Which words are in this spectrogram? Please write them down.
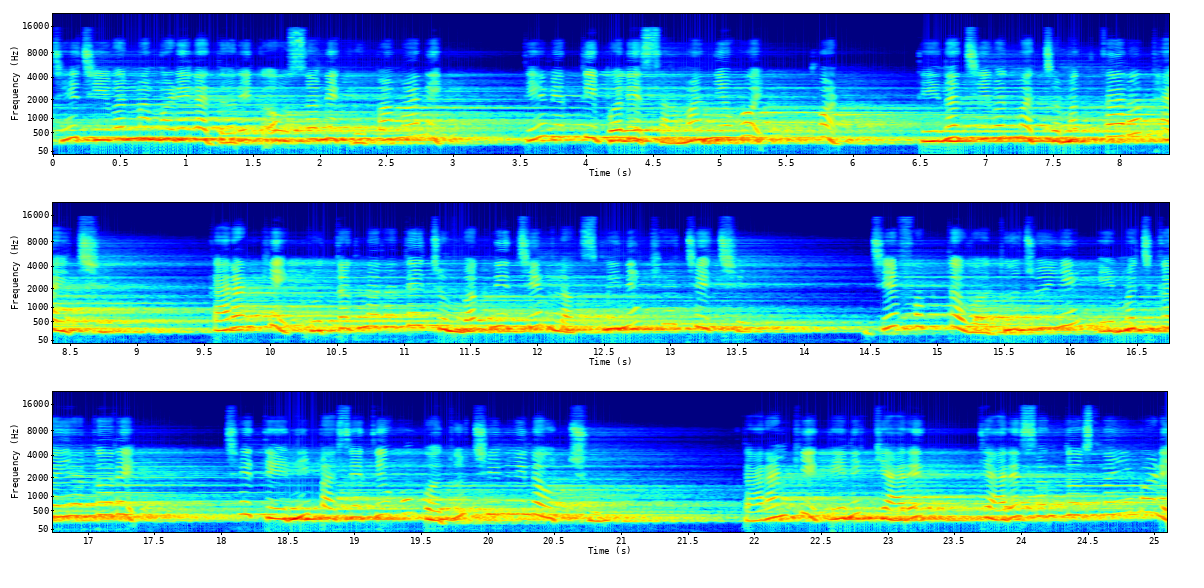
જે જીવનમાં મળેલા દરેક અવસરને કૃપા માને, તે વ્યક્તિ ભલે સામાન્ય હોય, પણ તેના જીવનમાં ચમત્કારો થાય છે. કારણ કે કૃતજ્ઞ હૃદય ચુંબકની જેમ લક્ષ્મીને ખેંચે છે. જે ફક્ત વધુ જોઈએ એમ જ કહ્યા કરે છે તેની પાસેથી હું બધું છીનવી લઉં છું. કારણ કે તેને ક્યારે, ત્યારે સંતોષ નહીં મળે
